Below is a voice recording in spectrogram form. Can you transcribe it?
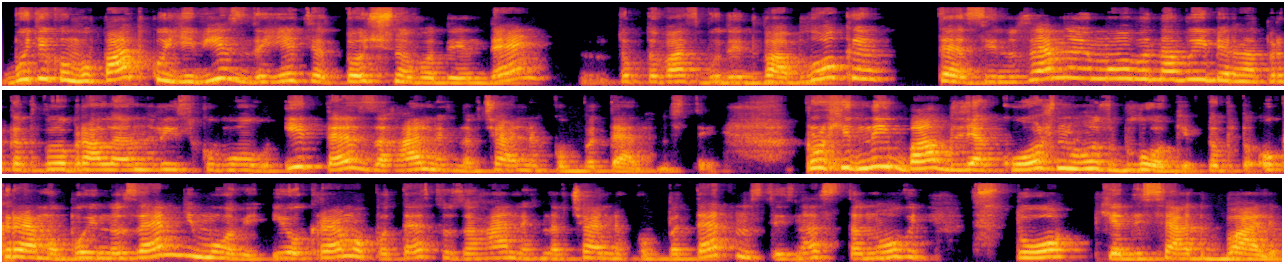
В будь-якому випадку ЄВІ здається точно в один день, тобто у вас буде два блоки. Тест з іноземної мови на вибір, наприклад, ви обрали англійську мову, і тест загальних навчальних компетентностей. Прохідний бал для кожного з блоків, тобто окремо по іноземній мові і окремо по тесту загальних навчальних компетентностей, з нас становить 150 балів.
